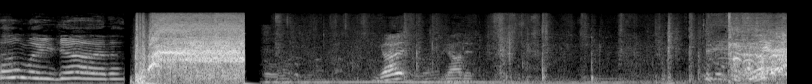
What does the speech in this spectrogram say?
Oh my god. Got it? Got it.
